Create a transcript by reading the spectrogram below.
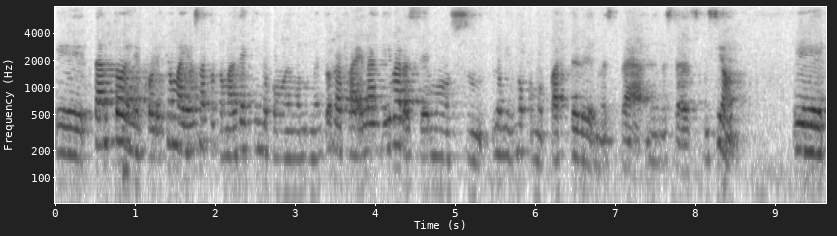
Eh, tanto en el Colegio Mayor Santo Tomás de Aquino como en el Monumento Rafael Andívar hacemos mm, lo mismo como parte de nuestra, de nuestra visión. Eh,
